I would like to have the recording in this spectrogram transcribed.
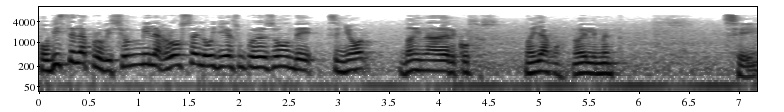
O viste la provisión milagrosa y luego llegas a un proceso donde, Señor, no hay nada de recursos, no hay agua, no hay alimento. Sí.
